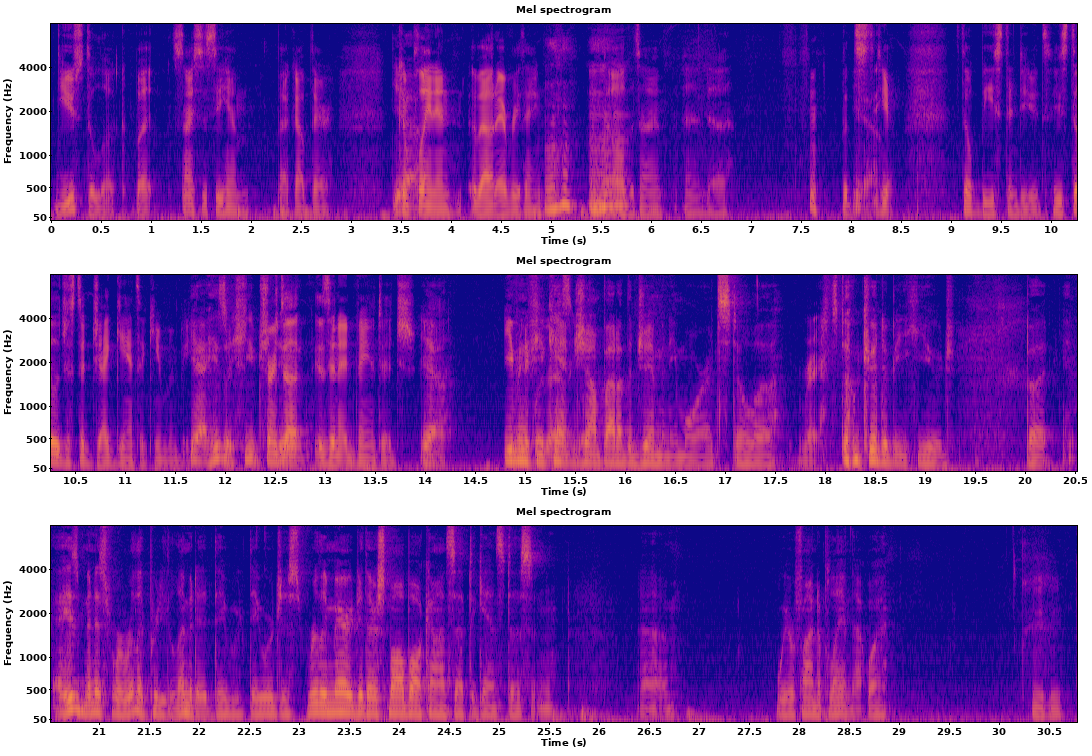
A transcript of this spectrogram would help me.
used to look, but it's nice to see him back out there Yeah. complaining about everything Mm-hmm, all the time. And uh, but Yeah. yeah. Still beast in dudes. He's still just a gigantic human being. Yeah, he's a huge Turns dude. out is an advantage. yeah. uh, Even if you can't basketball. jump out of the gym anymore, it's still uh, right. still good to be huge. But his minutes were really pretty limited. They were they were just really married to their small ball concept against us, and um, we were fine to play him that way.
